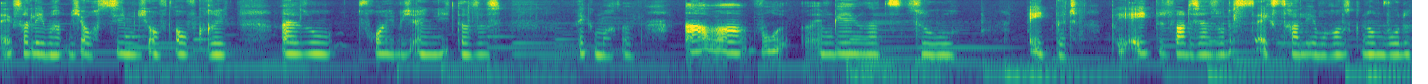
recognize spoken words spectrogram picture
extra Leben hat mich auch ziemlich oft aufgeregt. Also freue ich mich eigentlich, dass es weggemacht wird. Aber wo im Gegensatz zu 8-Bit. Bei 8-Bit war das ja so, dass das extra Leben rausgenommen wurde,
